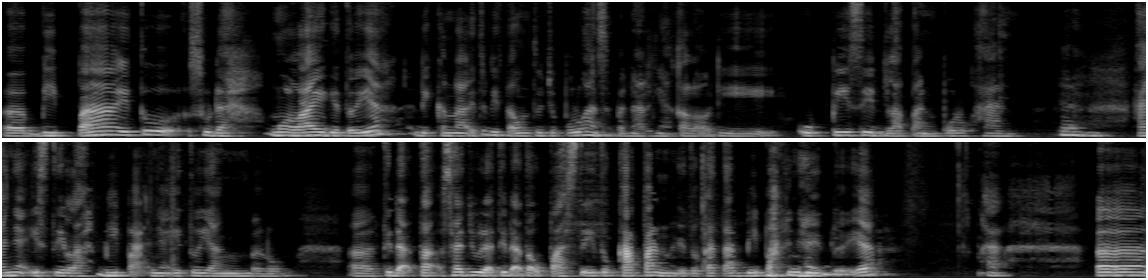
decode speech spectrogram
BIPA itu sudah mulai gitu ya, dikenal itu di tahun 70-an sebenarnya kalau di UPI sih 80-an Hmm. hanya istilah BIPA-nya itu yang belum eh, tidak ta- saya juga tidak tahu pasti itu kapan itu kata BIPA-nya itu ya. Nah, eh,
